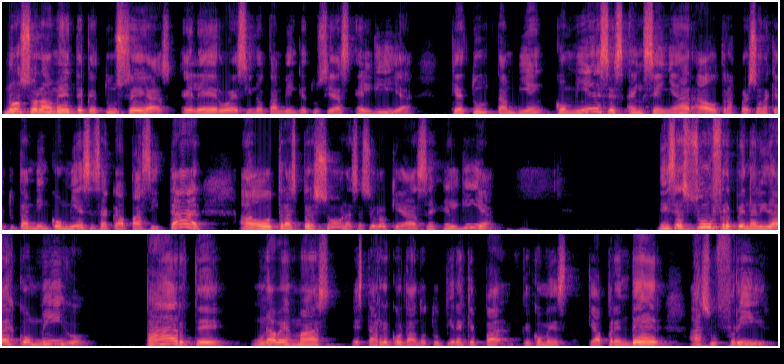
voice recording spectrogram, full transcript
no solamente que tú seas el héroe, sino también que tú seas el guía, que tú también comiences a enseñar a otras personas, que tú también comiences a capacitar a otras personas. Eso es lo que hace el guía. Dice, sufre penalidades conmigo. Parte, una vez más, está recordando, tú tienes que, que, aprender a sufrir.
